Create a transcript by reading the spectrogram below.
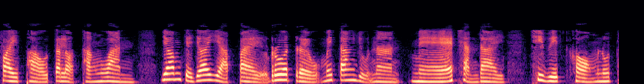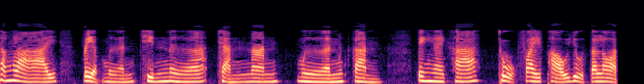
ไฟเผาตลอดทั้งวัน ย่อมจะย่อยหยาบไปรวดเร็วไม่ตั้งอยู่นาน แม้ฉันใด ชีวิตของมนุษย์ทั้งหลาย เปรียบเหมือนชิ้นเนื้อ ฉันนั้นเหมือนกัน เป็นไงคะ ถูกไฟเผาอยู่ตลอด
